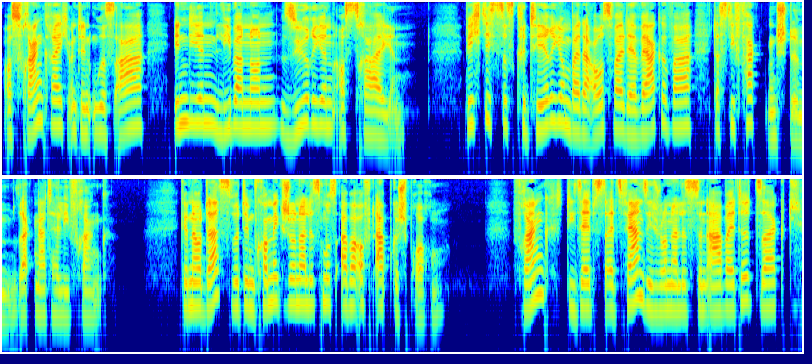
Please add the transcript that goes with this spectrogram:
Aus Frankreich und den USA, Indien, Libanon, Syrien, Australien. Wichtigstes Kriterium bei der Auswahl der Werke war, dass die Fakten stimmen, sagt Nathalie Frank. Genau das wird dem Comicjournalismus aber oft abgesprochen. Frank, die selbst als Fernsehjournalistin arbeitet, sagt,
